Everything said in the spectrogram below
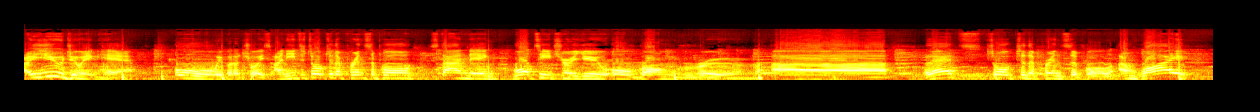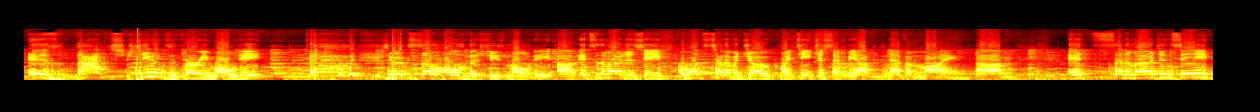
are you doing here? Oh, we've got a choice. I need to talk to the principal, standing. What teacher are you? Or wrong room. Uh, let's talk to the principal. And why is that? She looks very moldy. she looks so old that she's moldy. Um, it's an emergency. I want to tell him a joke. My teacher sent me up. Never mind. Um, it's an emergency,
